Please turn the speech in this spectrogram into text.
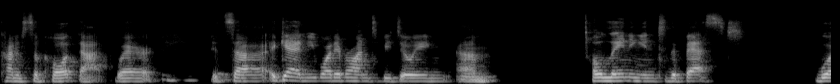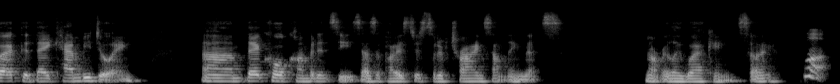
kind of support that where mm-hmm. it's uh, again you want everyone to be doing um, or leaning into the best work that they can be doing um, their core competencies as opposed to sort of trying something that's not really working. So well,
